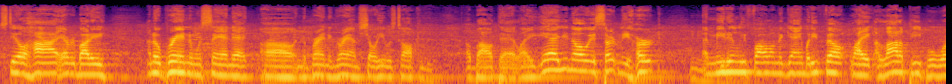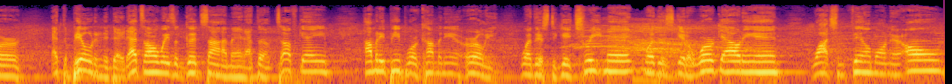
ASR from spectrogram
still high. Everybody, I know Brandon was saying that uh, in the Brandon Graham show. He was talking about that. Like, yeah, you know, it certainly hurt immediately following the game, but he felt like a lot of people were at the building today. That's always a good sign, man. After a tough game, how many people are coming in early? Whether it's to get treatment, whether it's to get a workout in, watch some film on their own.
